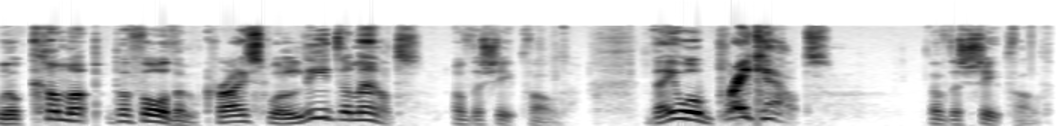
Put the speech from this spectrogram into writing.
will come up before them. Christ will lead them out of the sheepfold. They will break out of the sheepfold.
